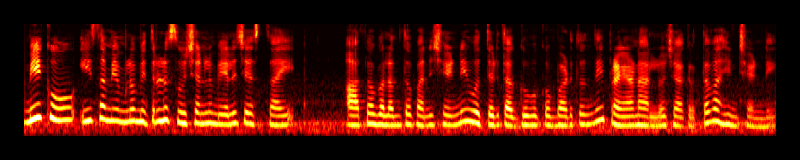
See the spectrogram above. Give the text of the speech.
మీకు ఈ సమయంలో మిత్రుల సూచనలు మేలు చేస్తాయి. ఆత్మబలంతో పనిచేయండి. ఒత్తిడి తగ్గుముఖం పడుతుంది. ప్రయాణాల్లో జాగ్రత్త వహించండి.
